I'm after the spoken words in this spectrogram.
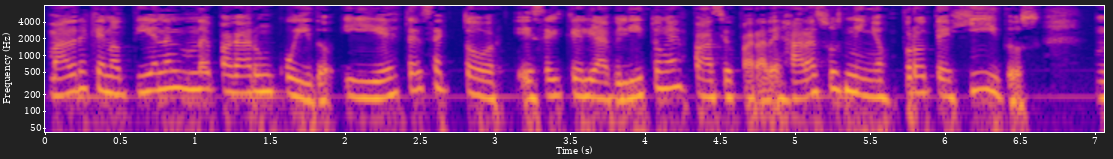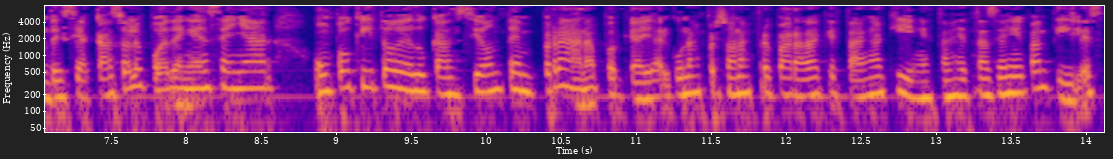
madres que no tienen dónde pagar un cuido, y este sector es el que le habilita un espacio para dejar a sus niños protegidos, donde si acaso le pueden enseñar un poquito de educación temprana, porque hay algunas personas preparadas que están aquí en estas estancias infantiles,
